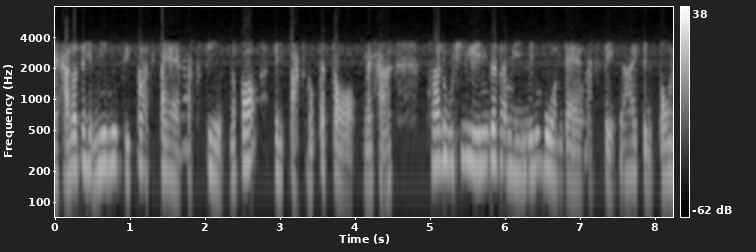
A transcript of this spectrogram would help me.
นะคะ เราจะเห็นมีริมฝีปากแตกอักเสบแล้วก็เป็นปากนกกระจอกนะคะ ถ้าดูที่ลิ้นก็จะมีลิ้นบวมแดงอักเสบได้เป็นต้น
